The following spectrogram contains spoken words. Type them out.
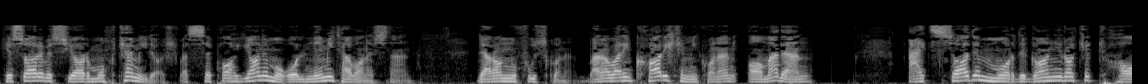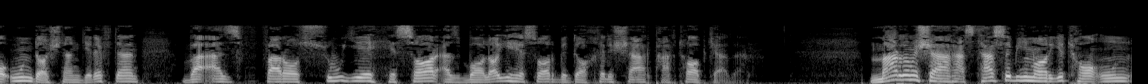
حصار بسیار محکمی داشت و سپاهیان مغول نمی توانستند در آن نفوذ کنند. بنابراین کاری که می‌کنن آمدن اجساد مردگانی را که تاون داشتن گرفتن و از فراسوی حصار از بالای حصار به داخل شهر پرتاب کردند. مردم شهر از ترس بیماری تاون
